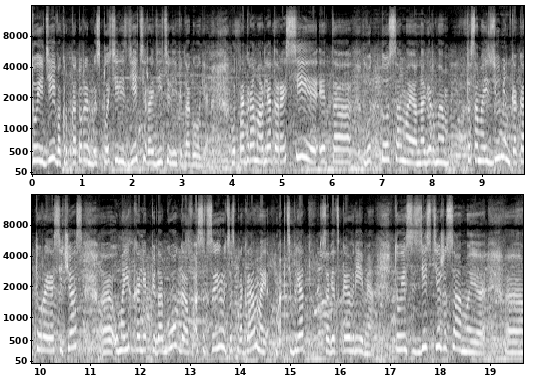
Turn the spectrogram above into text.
той идеи, вокруг которой бы сплотили учились дети, родители и педагоги. Вот программа «Орлята России» – это вот то самое, наверное, та самая изюминка, которая сейчас э, у моих коллег-педагогов ассоциируется с программой «Октября советское время». То есть здесь те же самые э,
